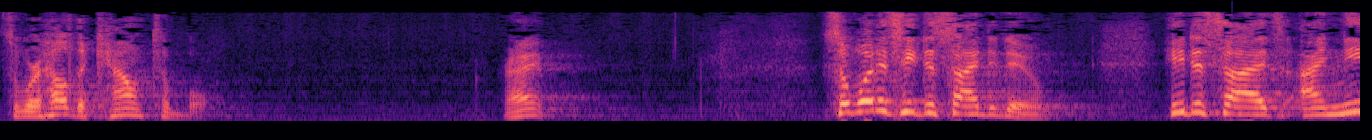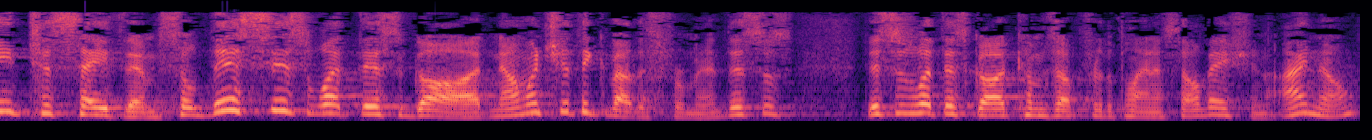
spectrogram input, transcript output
So we're held accountable. Right? So what does he decide to do? He decides, I need to save them. So this is what this God, now I want you to think about this for a minute. This is, this is what this God comes up for the plan of salvation. I know.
